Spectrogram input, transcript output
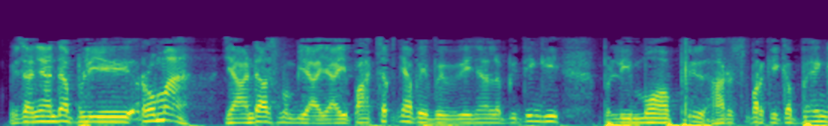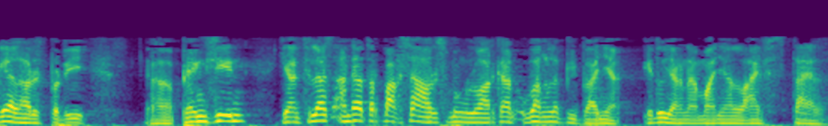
Misalnya Anda beli rumah, ya Anda harus membiayai pajaknya, PBB-nya lebih tinggi. Beli mobil, harus pergi ke bengkel, harus beli uh, bensin. Yang jelas Anda terpaksa harus mengeluarkan uang lebih banyak. Itu yang namanya lifestyle.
